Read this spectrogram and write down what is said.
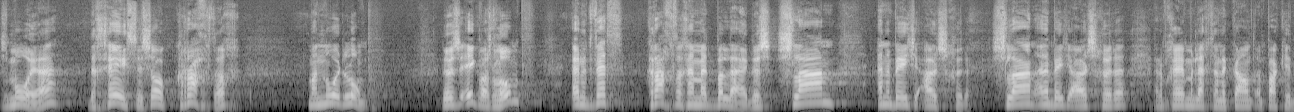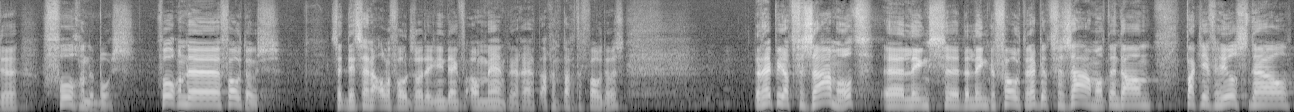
is mooi, hè? De geest is zo krachtig, maar nooit lomp. Dus ik was lomp en het werd krachtig en met beleid. Dus slaan en een beetje uitschudden. Slaan en een beetje uitschudden. En op een gegeven moment leg je aan de kant en pak je de volgende bos. Volgende foto's. Dit zijn alle foto's waar je niet denkt van, oh man, ik krijg echt 88 foto's. Dan heb je dat verzameld, uh, links uh, de linker foto, dan heb je dat verzameld. En dan pak je even heel snel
